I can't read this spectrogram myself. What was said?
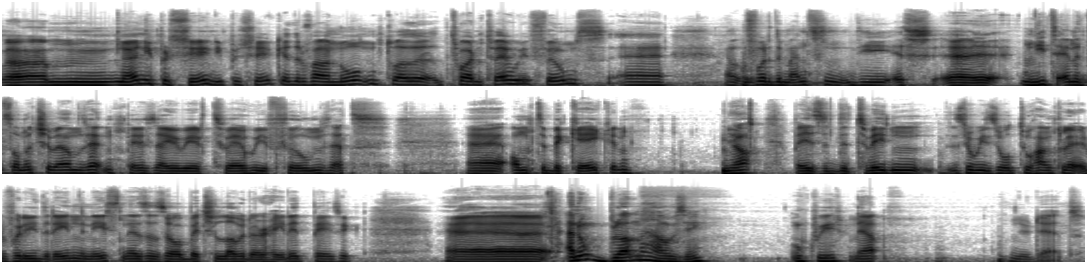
Ehm, nee, niet per se, niet per se. Ik heb ervan genoten. Het waren, het waren twee goede films. Eh, voor de mensen die is, eh, niet in het zonnetje willen zitten, pijs dat je weer twee goede films hebt eh, om te bekijken. Ja. Pijs de tweede sowieso toegankelijker voor iedereen. De eerste is zo een beetje love it or hate it, basic. En ook Blumhouse, hè. Ook weer. ja, inderdaad.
